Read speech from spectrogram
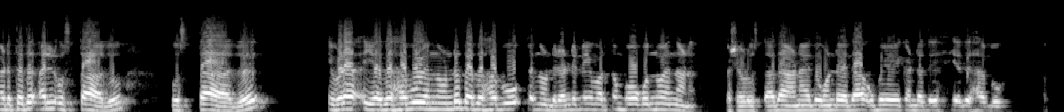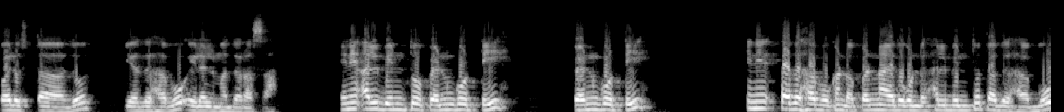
അടുത്തത് അൽ ഉസ്താദു ഉസ്താദ് ഇവിടെ യദ്ഹബു എന്നുണ്ട് തദ്ഹബു എന്നുണ്ട്. രണ്ടിന്റെയും അർത്ഥം പോകുന്നു എന്നാണ്. പക്ഷെ ഇവിടെ ഉസ്താദ് ആണായതുകൊണ്ട് ഏതാ ഉപയോഗിക്കേണ്ടത്? യദ്ഹബു. അപ്പോൾ ഉസ്താദു യദ്ഹബു ഇലൽ മദ്റസ ഇനി അൽ ബിന്തു പെൺകുട്ടി പെൺകുട്ടി ഇനി തദ്ഹബു. കണ്ടോ പെണ്ണായതുകൊണ്ട് അൽ ബിന്തു തദ്ഹബു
